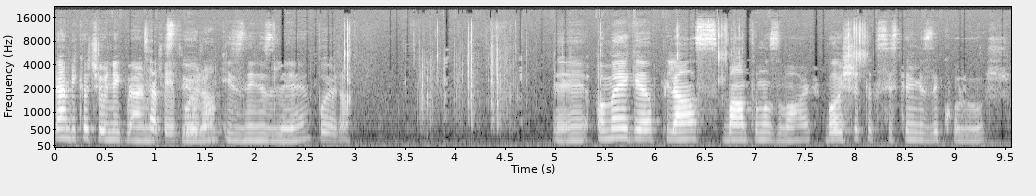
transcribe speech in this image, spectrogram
Ben birkaç örnek vermek Tabii, istiyorum buyurun. izninizle. Buyurun. E, Omega Plus bantımız var. Bağışıklık sistemimizi korur.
